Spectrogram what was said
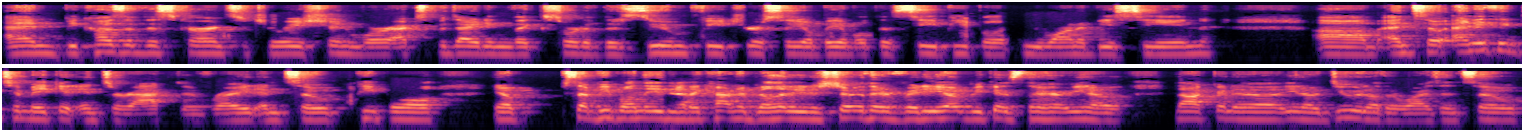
And because of this current situation, we're expediting like sort of the Zoom feature, so you'll be able to see people if you want to be seen. Um, and so anything to make it interactive, right? And so people, you know, some people need that accountability to show their video because they're, you know, not going to, you know, do it otherwise. And so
